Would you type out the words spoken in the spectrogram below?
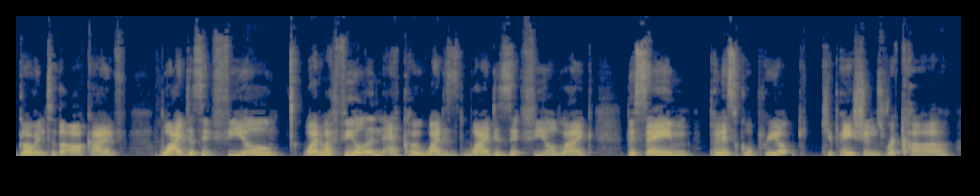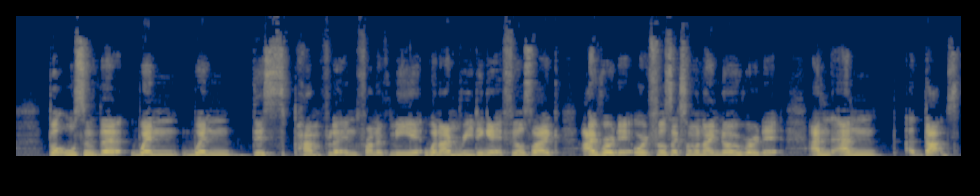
go into the archive, why does it feel why do I feel an echo? Why does why does it feel like the same political preoccupations recur? But also that when when this pamphlet in front of me, when I'm reading it, it feels like I wrote it, or it feels like someone I know wrote it, and and that's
